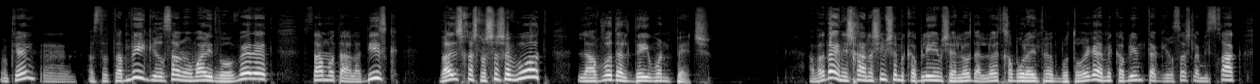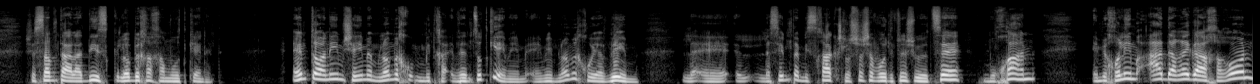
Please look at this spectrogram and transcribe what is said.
אוקיי? אז אתה תביא גרסה נורמלית ועובדת, שם אותה על הדיסק, ואז יש לך שלושה שבועות לעבוד על day one patch. אבל עדיין, יש לך אנשים שמקבלים, שאני לא יודע, לא התחברו לאינטרנט באותו רגע, הם מקבלים את הגרסה של המשחק ששמת על הדיסק, לא בהכרח המעודכנת. הם טוענים שאם הם לא, מחו... מתח... והם צודקים, אם, אם הם לא מחויבים. אה, לשים את המשחק שלושה שבועות לפני שהוא יוצא, מוכן, הם יכולים עד הרגע האחרון,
